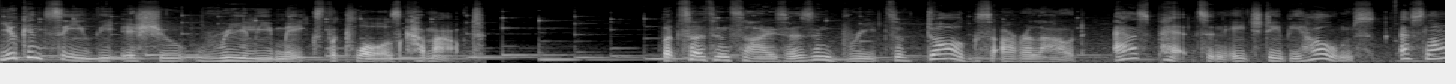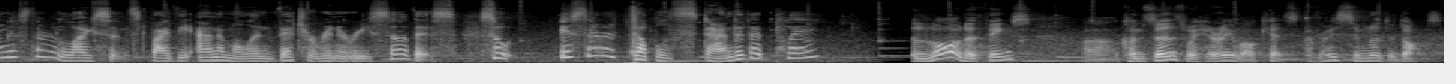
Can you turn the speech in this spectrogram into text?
You can see the issue really makes the claws come out. But certain sizes and breeds of dogs are allowed as pets in HDB homes, as long as they're licensed by the Animal and Veterinary Service. So is there a double standard at play? A lot of the things, uh, concerns we're hearing about cats are very similar to dogs.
